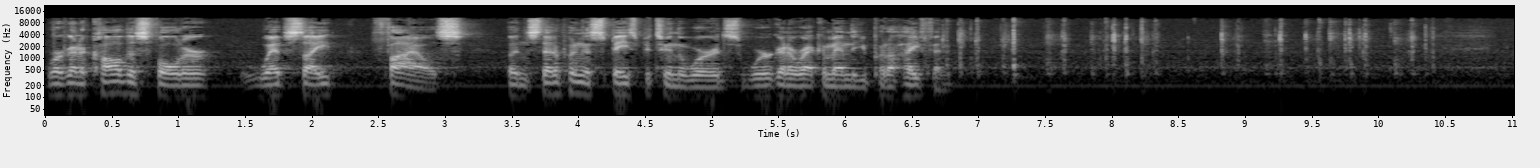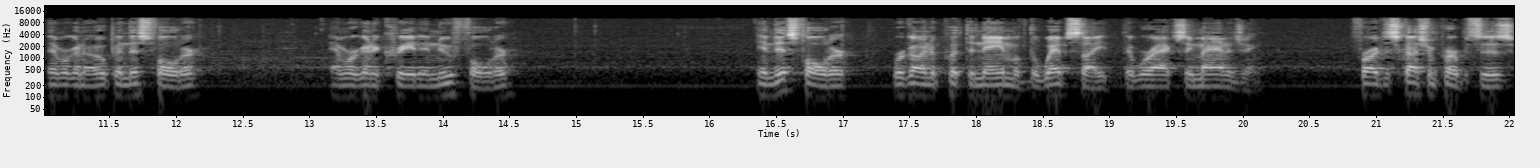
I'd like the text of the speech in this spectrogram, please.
We're going to call this folder Website Files, but instead of putting a space between the words, we're going to recommend that you put a hyphen. Then we're going to open this folder and we're going to create a new folder. In this folder, we're going to put the name of the website that we're actually managing. For our discussion purposes,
